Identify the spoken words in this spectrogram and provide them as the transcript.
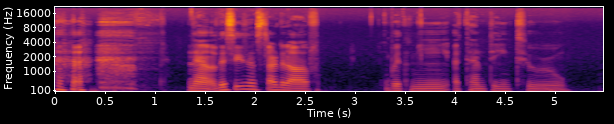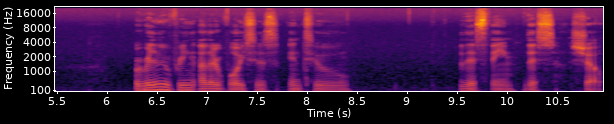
now, this season started off with me attempting to really bring other voices into this theme, this show.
